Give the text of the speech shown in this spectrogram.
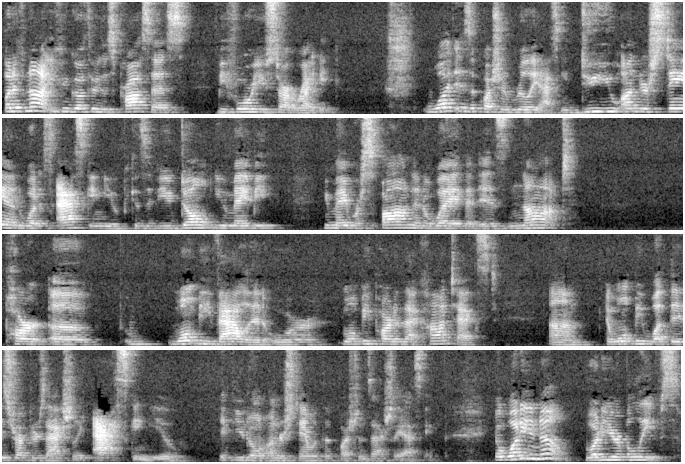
But if not, you can go through this process before you start writing. What is a question really asking? Do you understand what it's asking you? Because if you don't, you may be you may respond in a way that is not part of won't be valid or won't be part of that context. Um, it won't be what the instructor is actually asking you if you don't understand what the question is actually asking. Now, what do you know? What are your beliefs?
